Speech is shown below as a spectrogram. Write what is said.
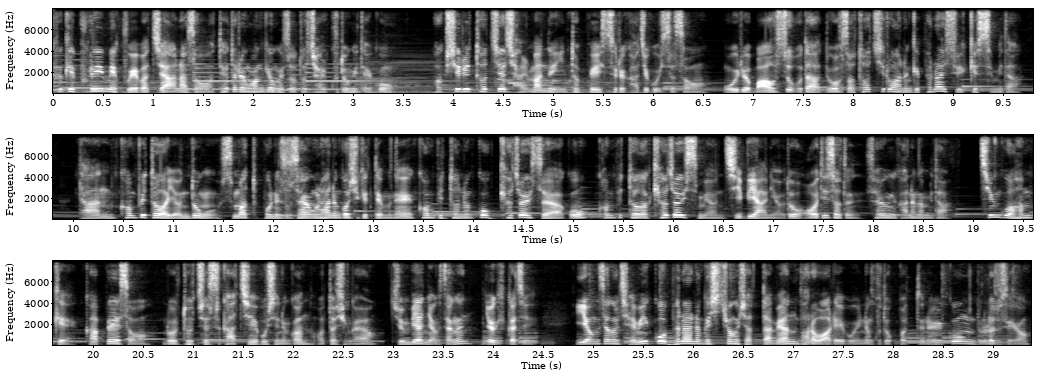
크게 프레임에 구애받지 않아서 테더링 환경에서도 잘 구동이 되고 확실히 터치에 잘 맞는 인터페이스를 가지고 있어서 오히려 마우스보다 누워서 터치로 하는 게 편할 수 있겠습니다 단 컴퓨터와 연동 후 스마트폰에서 사용을 하는 것이기 때문에 컴퓨터는 꼭 켜져 있어야 하고 컴퓨터가 켜져 있으면 집이 아니어도 어디서든 사용이 가능합니다 친구와 함께 카페에서 롤토체스 같이 해보시는 건 어떠신가요? 준비한 영상은 여기까지. 이 영상을 재밌고 편안하게 시청하셨다면 바로 아래에 보이는 구독 버튼을 꼭 눌러주세요.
